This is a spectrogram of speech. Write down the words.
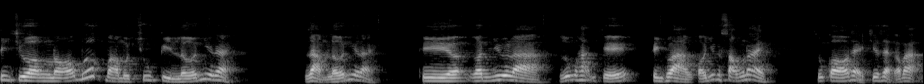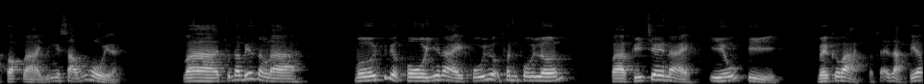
thị trường nó bước vào một chu kỳ lớn như này giảm lớn như này thì ờ, gần như là Dũng hạn chế. Thỉnh thoảng có những sóng này Dũng có thể chia sẻ các bạn hoặc là những cái sóng hồi này. Và chúng ta biết rằng là với cái việc hồi như này khối lượng phân phối lớn và phía trên này yếu thì về cơ bản nó sẽ giảm tiếp.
